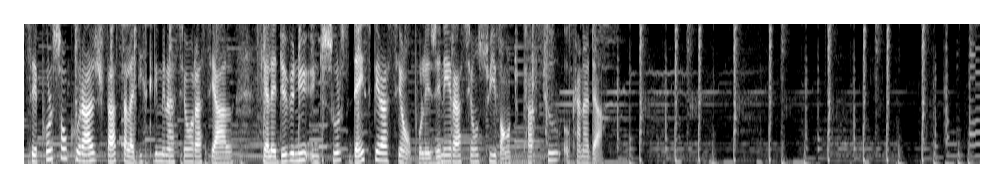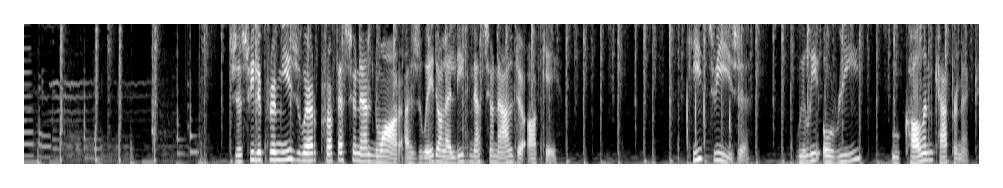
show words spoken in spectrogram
C'est pour son courage face à la discrimination raciale qu'elle est devenue une source d'inspiration pour les générations suivantes partout au Canada. Je suis le premier joueur professionnel noir à jouer dans la Ligue nationale de hockey. Qui suis-je? Willie O'Ree ou Colin Kaepernick?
